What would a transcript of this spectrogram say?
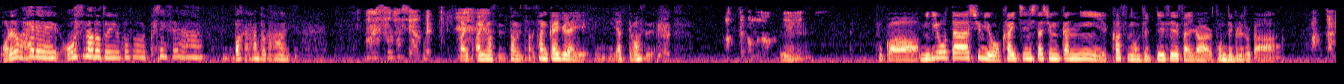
俺の前でオスなどということを口にするな。バカーンとか。あ、そんなシーンあったっけ？ああります？多分3回ぐらいやってます。あったかもな。うん。とか、ミリオーター守備を開陳した瞬間に、カスの鉄拳制裁が飛んでくるとか、あったね。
